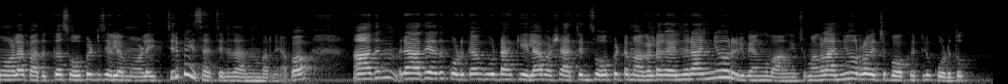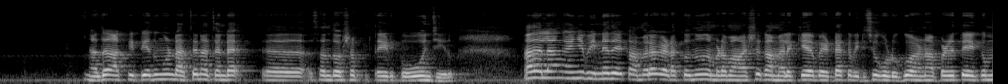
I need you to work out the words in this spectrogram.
മോളെ പതുക്കെ സോപ്പിട്ട് ചെല്ലുക മോളെ ഇച്ചിരി പൈസ അച്ഛന് താന്നും പറഞ്ഞു. അപ്പോൾ ആദ്യം രാധ അത് കൊടുക്കാൻ കൂട്ടാക്കിയില്ല. പക്ഷേ അച്ഛൻ സോപ്പിട്ട് മകളുടെ കയ്യിൽ നിന്ന് ഒരു അഞ്ഞൂറ് രൂപ അങ്ങ് വാങ്ങിച്ചു. മകൾ അഞ്ഞൂറ് രൂപ വെച്ച് പോക്കറ്റിൽ കൊടുത്തു. അത് ആ കിട്ടിയതും കൊണ്ട് അച്ഛൻ അച്ഛന്റെ സന്തോഷം തേടി പോവുകയും ചെയ്തു. അതെല്ലാം കഴിഞ്ഞ് പിന്നെ ദേ കമല കിടക്കുന്നു. നമ്മുടെ മാഷ് കമലയ്ക്ക് ബെഡൊക്കെ വിരിച്ചു കൊടുക്കുകയാണ് അപ്പോഴത്തേക്കും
